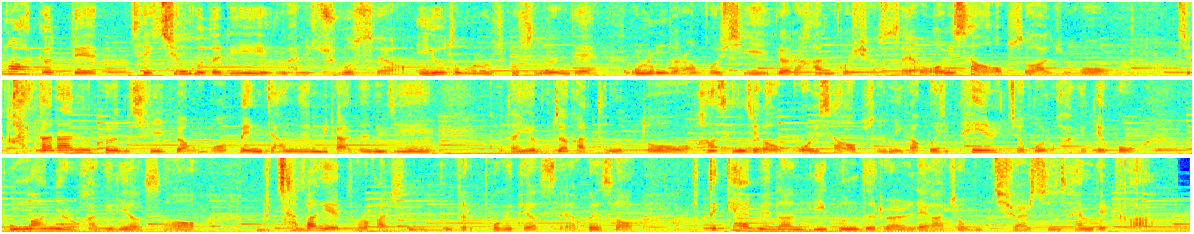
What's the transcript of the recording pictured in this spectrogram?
초등학교 때 제 친구들이 많이 죽었어요. 이유도 모르고 죽었었는데 울릉도라는 곳이 열악한 곳이었어요. 의사가 없어가지고 간단한 그런 질병, 뭐 맹장염이라든지 그다음 염증 같은 것도 항생제가 없고 의사가 없으니까 그것이 폐혈증으로 가게 되고 복막염으로 가게 되어서 무참하게 돌아가시는 분들을 보게 되었어요. 그래서 어떻게 하면은 이분들을 내가 좀 치료할 수 있는 사람이 될까?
